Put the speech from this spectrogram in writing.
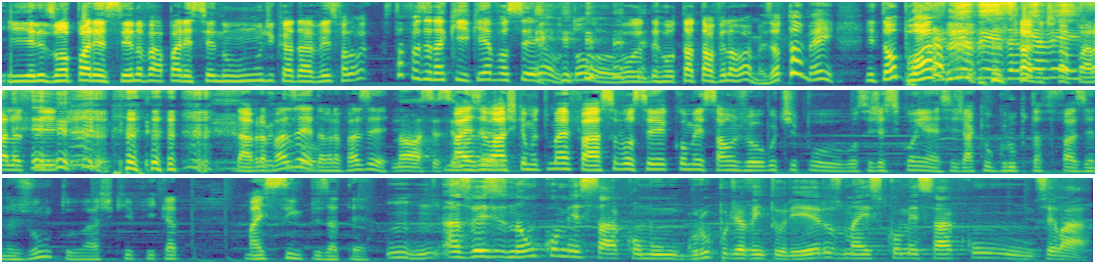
e eles vão aparecendo, vai aparecendo um de cada vez, fala, o que você tá fazendo aqui? Quem é você? Eu tô, eu vou derrotar tal vilão. Mas eu também. Então bora! É minha vez, é Sabe? minha Tipo, uma vez. parada assim. dá pra Muito fazer, bom. dá pra fazer. Nossa, é Mas eu maneiro. acho que é muito mais fácil você começar um jogo, tipo, você já se conhece, já que o grupo tá fazendo junto, acho que fica mais simples até. Uhum. Às vezes não começar como um grupo de aventureiros, mas começar com, sei lá,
